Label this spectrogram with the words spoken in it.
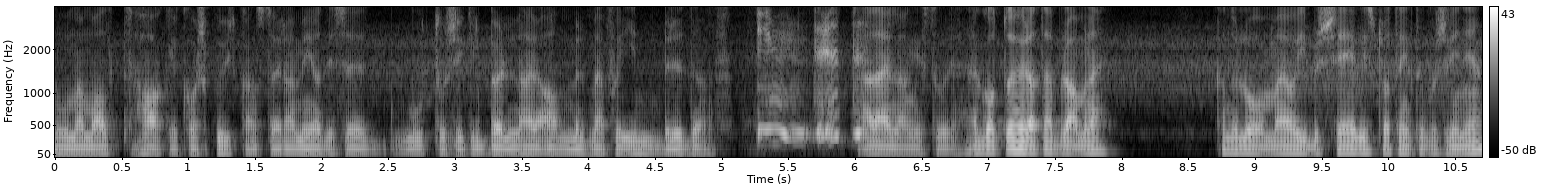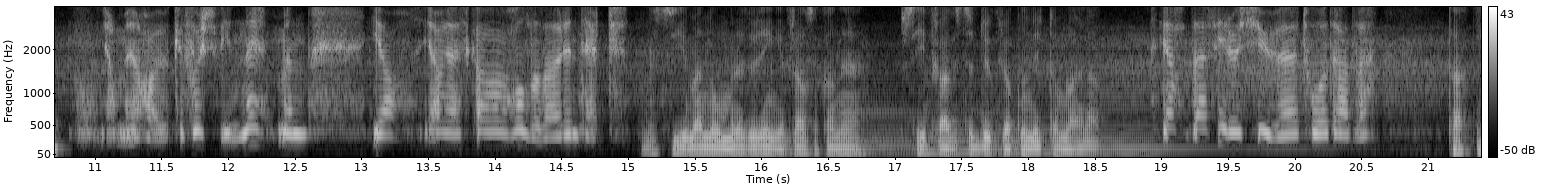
Noen har malt hakekors på utgangsdøra mi, og disse motorsykkelbøllene har anmeldt meg for innbrudd. Innbrudd? Ja, Det er en lang historie. Det er godt å høre at det er bra med deg. Kan du love meg å gi beskjed hvis du har tenkt å forsvinne igjen? Ja, men jeg har jo ikke forsvunnet. Men ja, ja, jeg skal holde deg orientert. Hvis du gir meg nummeret du ringer fra, så kan jeg si fra hvis det dukker opp noe nytt om Laila. Ja, det er 2432. Takk.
